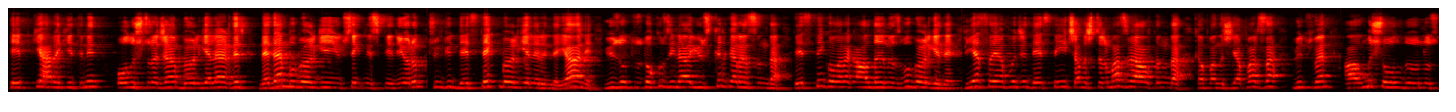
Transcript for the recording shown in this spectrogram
tepki hareketinin oluşturacağı bölgelerdir. Neden bu bölgeyi yüksek riskli diyorum? Çünkü destek bölgelerinde yani 139 ila 140 arasında destek olarak aldığınız bu bölgede piyasa yapıcı desteği çalıştırmaz ve altında kapanış yaparsa lütfen almış olduğunuz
